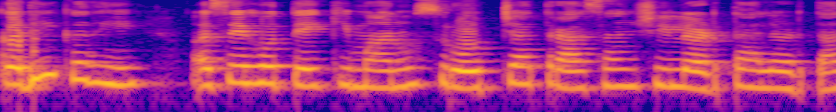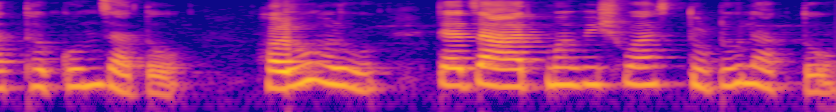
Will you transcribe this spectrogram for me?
कधी कधी असे होते की माणूस रोजच्या त्रासांशी लढता लढता थकून जातो. हळूहळू त्याचा आत्मविश्वास तुटू लागतो.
